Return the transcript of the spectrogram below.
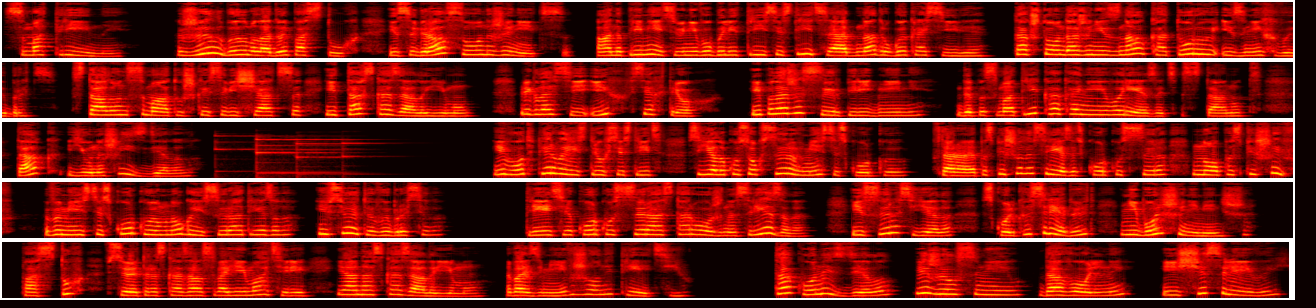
Смотрины. Жил-был молодой пастух, и собирался он жениться. А на примете у него были три сестрицы, одна другой красивее. Так что он даже не знал, которую из них выбрать. Стал он с матушкой совещаться, и та сказала ему, «Пригласи их всех трех и положи сыр перед ними, да посмотри, как они его резать станут». Так юноша и сделал. И вот первая из трех сестриц съела кусок сыра вместе с коркою. Вторая поспешила срезать корку с сыра, но, поспешив, вместе с коркою много и сыра отрезала, и все это выбросила. Третья корку с сыра осторожно срезала, и сыра съела, сколько следует, ни больше, ни меньше. Пастух все это рассказал своей матери, и она сказала ему, «Возьми в жены третью». Так он и сделал, и жил с нею, довольный и счастливый.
